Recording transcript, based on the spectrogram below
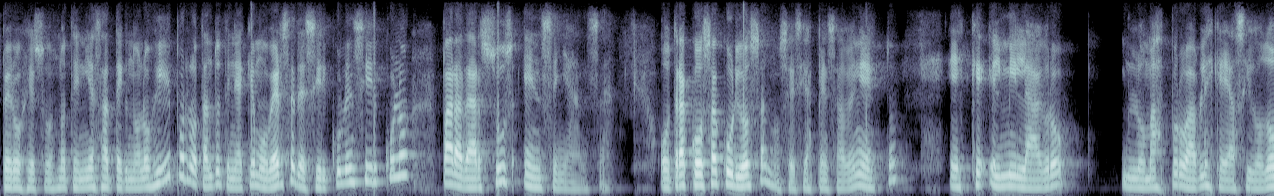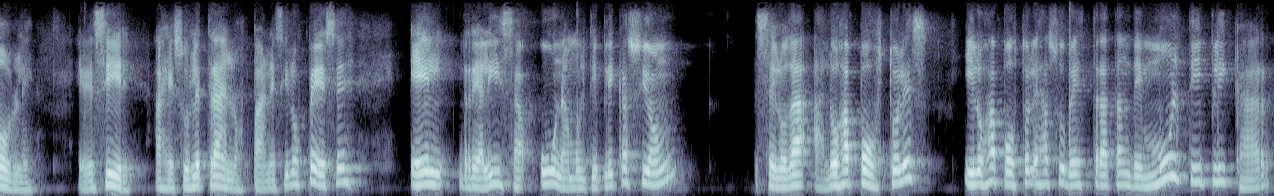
Pero Jesús no tenía esa tecnología y por lo tanto tenía que moverse de círculo en círculo para dar sus enseñanzas. Otra cosa curiosa, no sé si has pensado en esto, es que el milagro lo más probable es que haya sido doble. Es decir, a Jesús le traen los panes y los peces él realiza una multiplicación, se lo da a los apóstoles y los apóstoles a su vez tratan de multiplicar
